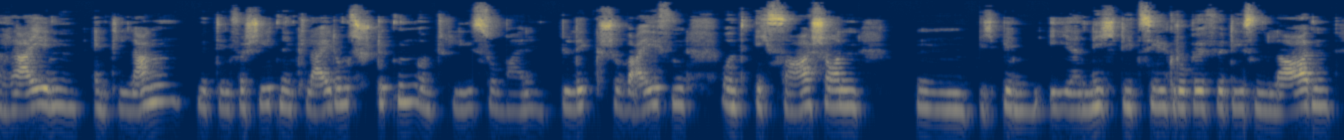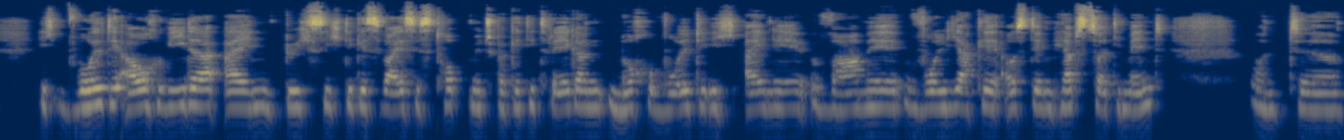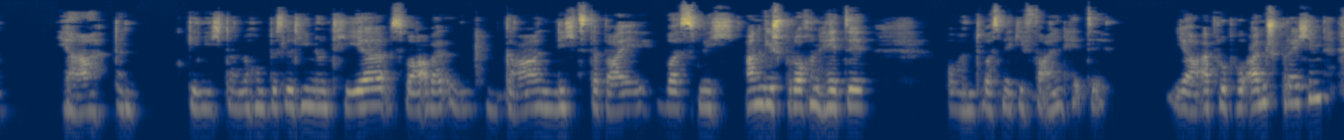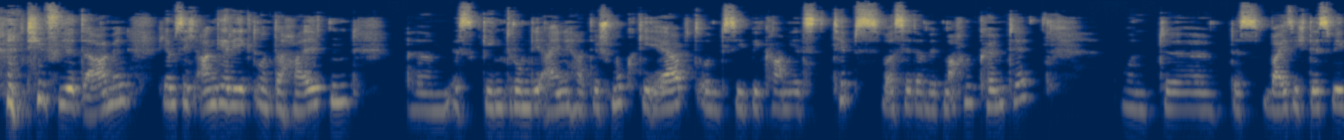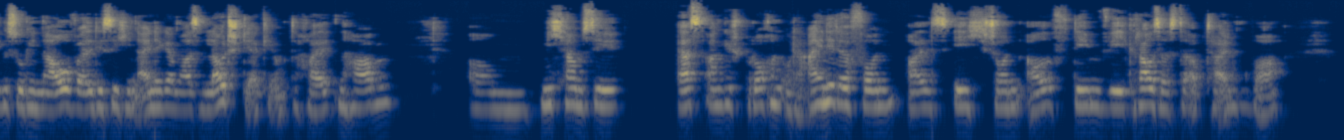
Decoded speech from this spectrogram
Reihen entlang mit den verschiedenen Kleidungsstücken und ließ so meinen Blick schweifen und ich sah schon, hm, ich bin eher nicht die Zielgruppe für diesen Laden. Ich wollte auch weder ein durchsichtiges weißes Top mit Spaghetti-Trägern, noch wollte ich eine warme Wolljacke aus dem Herbstsortiment. Und äh, ja, dann ging ich da noch ein bisschen hin und her. Es war aber gar nichts dabei, was mich angesprochen hätte und was mir gefallen hätte. ja, apropos ansprechen, die vier Damen, die haben sich angeregt unterhalten. Ähm, es ging drum, die eine hatte Schmuck geerbt und sie bekam jetzt Tipps, was sie damit machen könnte. Und äh, das weiß ich deswegen so genau, weil die sich in einigermaßen Lautstärke unterhalten haben. Ähm, mich haben sie erst angesprochen oder eine davon, als ich schon auf dem Weg raus aus der Abteilung war.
